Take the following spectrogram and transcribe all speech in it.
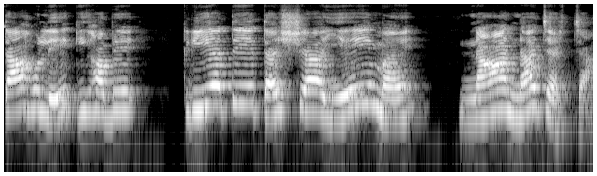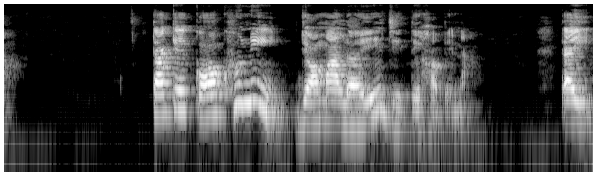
তাহলে কি হবে? ক্রিয়াতে তস্যা ময় না না চর্চা তাকে কখনই জমালয়ে যেতে হবে না। তাই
